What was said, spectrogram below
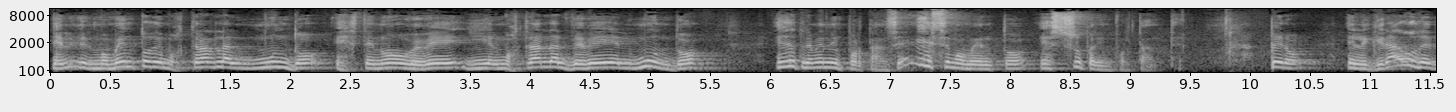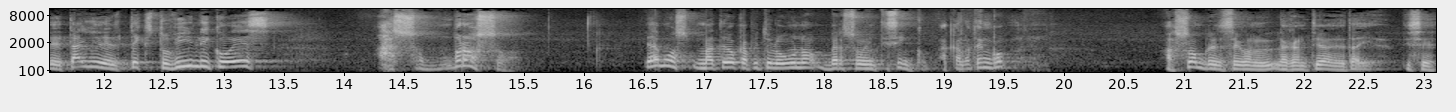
el, momento de mostrarle al mundo este nuevo bebé y el mostrarle al bebé el mundo es de tremenda importancia. Ese momento es súper importante. Pero el grado de detalle del texto bíblico es asombroso. Veamos Mateo capítulo 1, verso 25. Acá lo tengo. Asómbrense con la cantidad de detalle. Dice,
